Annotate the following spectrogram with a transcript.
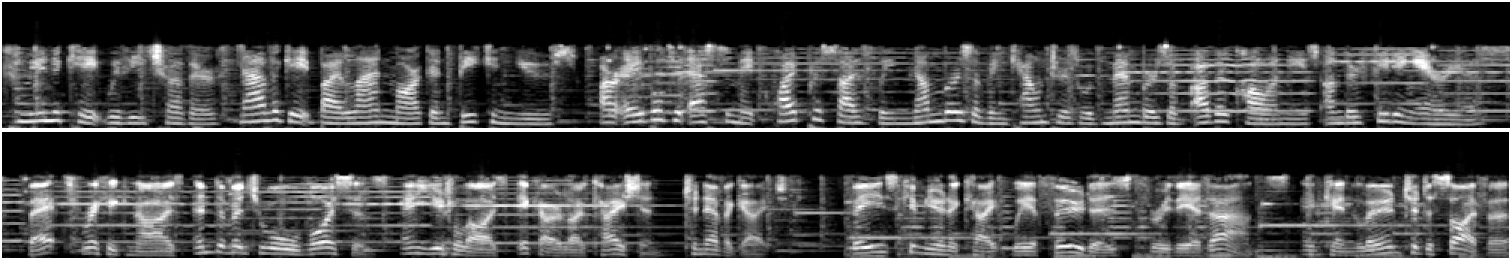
Communicate with each other, navigate by landmark and beacon use, are able to estimate quite precisely numbers of encounters with members of other colonies on their feeding areas. Bats recognise individual voices and utilise echolocation to navigate. Bees communicate where food is through their dance and can learn to decipher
